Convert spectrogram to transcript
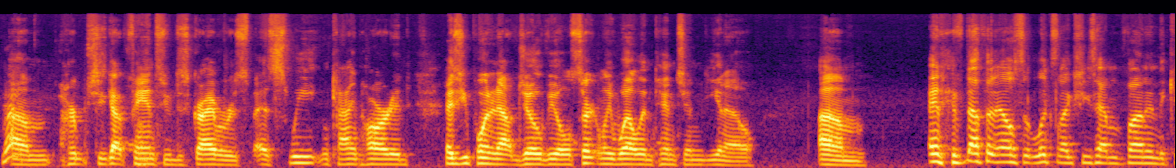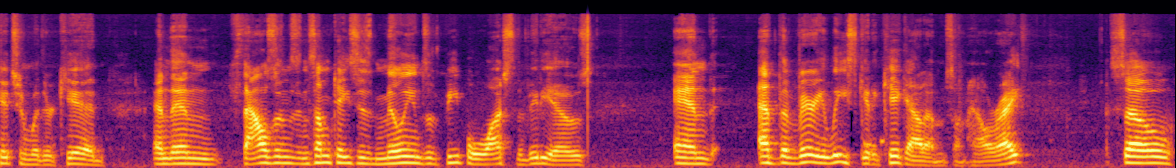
Right. Um, her she's got fans who describe her as, as sweet and kind hearted, as you pointed out, jovial, certainly well intentioned. You know, um, and if nothing else, it looks like she's having fun in the kitchen with her kid. And then thousands, in some cases, millions of people watch the videos, and at the very least, get a kick out of them somehow, right? So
